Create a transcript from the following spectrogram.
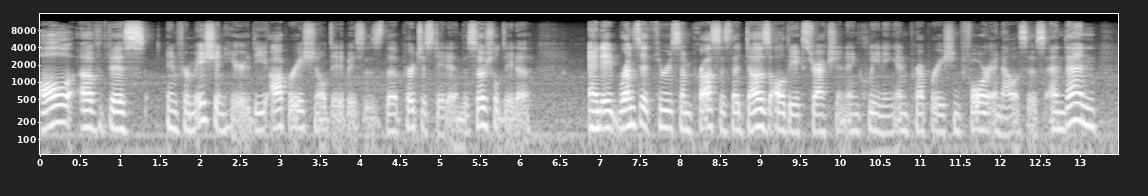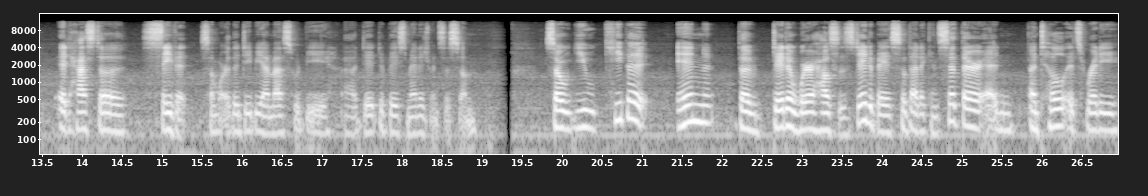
all of this information here, the operational databases, the purchase data and the social data, and it runs it through some process that does all the extraction and cleaning and preparation for analysis. And then it has to save it somewhere. The DBMS would be a database management system. So you keep it in the data warehouse's database so that it can sit there and until it's ready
